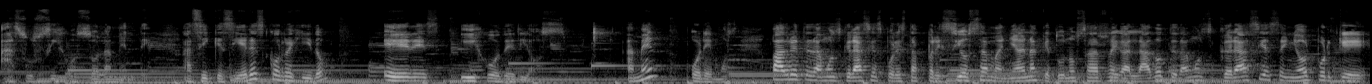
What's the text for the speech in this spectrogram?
a sus hijos solamente. Así que si eres corregido, eres hijo de Dios. Amén. Oremos. Padre, te damos gracias por esta preciosa mañana que tú nos has regalado. Te damos gracias, Señor, porque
